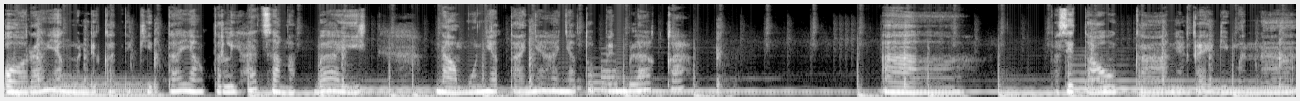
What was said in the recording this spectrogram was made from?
orang yang mendekati kita yang terlihat sangat baik namun nyatanya hanya topeng belaka. Ah pasti tahu kan yang kayak gimana.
